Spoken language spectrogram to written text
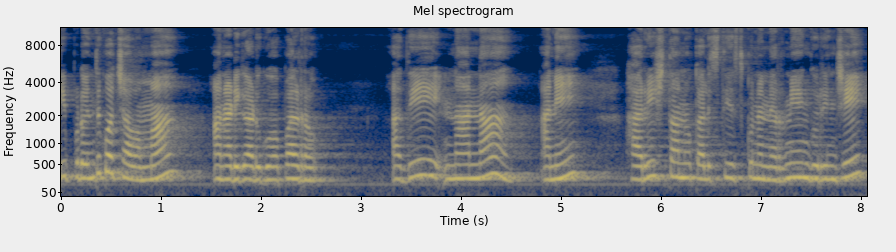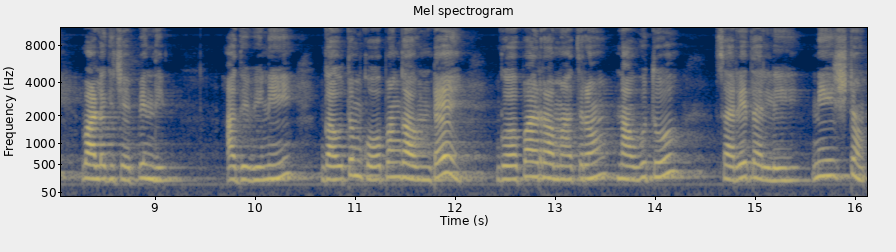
ఇప్పుడు ఎందుకు వచ్చావమ్మా అని అడిగాడు గోపాలరావు. అది నాన్న అని హరీష్ తాను కలిసి తీసుకున్న నిర్ణయం గురించి వాళ్ళకి చెప్పింది. అది విని గౌతమ్ కోపంగా ఉంటే గోపాలరావు మాత్రం నవ్వుతూ సరే తల్లి నీ ఇష్టం.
